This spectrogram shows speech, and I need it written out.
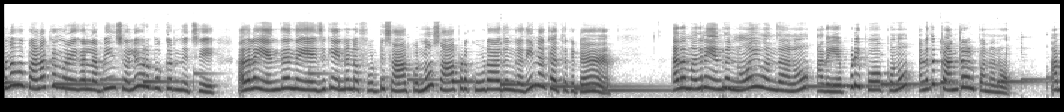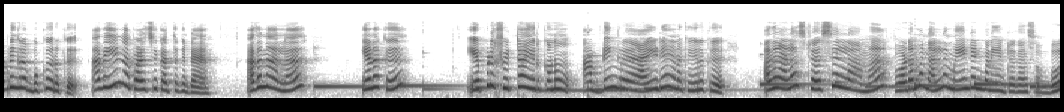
உணவு பழக்க முறைகள் அப்படின்னு சொல்லி ஒரு புக் இருந்துச்சு. அதில் எந்தெந்த ஏஜுக்கு என்னென்ன ஃபுட்டு சாப்பிட்ணும் சாப்பிடக்கூடாதுங்கிறதையும் நான் கற்றுக்கிட்டேன் அதை மாதிரி எந்த நோய் வந்தாலும் அதை எப்படி போக்கணும் அல்லது கண்ட்ரோல் பண்ணணும். அப்படிங்கிற புக்கு இருக்குது அதையும் நான் படித்து கற்றுக்கிட்டேன் அதனால் எனக்கு எப்படி ஃபிட்டாக இருக்கணும் அப்படிங்கிற ஐடியா எனக்கு இருக்குது அதனால் ஸ்ட்ரெஸ் இல்லாமல் உடம்ப நல்லா மெயின்டைன் பண்ணிக்கிட்டு இருக்கேன் சுப்பு.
